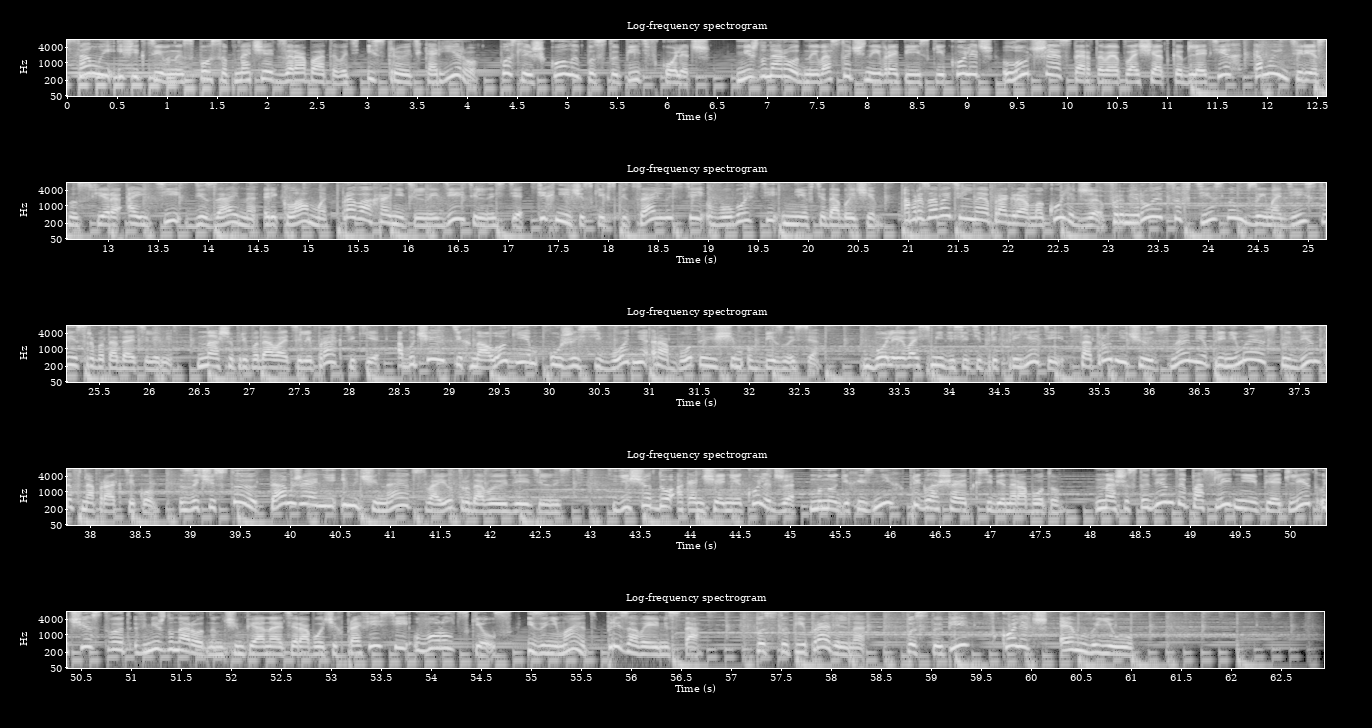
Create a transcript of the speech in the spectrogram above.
Самый эффективный способ начать зарабатывать и строить карьеру – после школы поступить в колледж. Международный Восточноевропейский колледж – лучшая стартовая площадка для тех, кому интересна сфера IT, дизайна, рекламы, правоохранительной деятельности, технических специальностей в области нефтедобычи. Образовательная программа колледжа формируется в тесном взаимодействии с работодателями. Наши преподаватели практики обучают технологиям, уже сегодня работающим в бизнесе. Более 80 предприятий сотрудничают с нами, принимая студентов на практику. Зачастую там же они и начинают свою трудовую деятельность. Еще до окончания колледжа многих из них приглашают к себе на работу. Наши студенты последние пять лет участвуют в международном чемпионате рабочих профессий WorldSkills и занимают призовые места. Поступи правильно. Поступи в колледж МВЮ.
